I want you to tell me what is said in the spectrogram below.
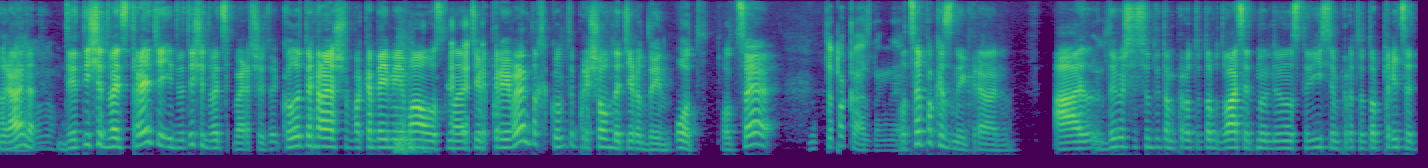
Ну, реально, ну. 2023 і 2021. Коли ти граєш в Академії Маус на тір 3 івентах, коли ти прийшов на тір 1. От, оце, Ну, Це показник, не. оце показник, реально. А дивишся сюди там проти топ-20 0.98, проти топ-30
